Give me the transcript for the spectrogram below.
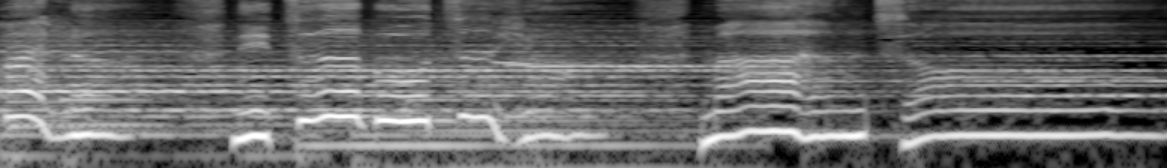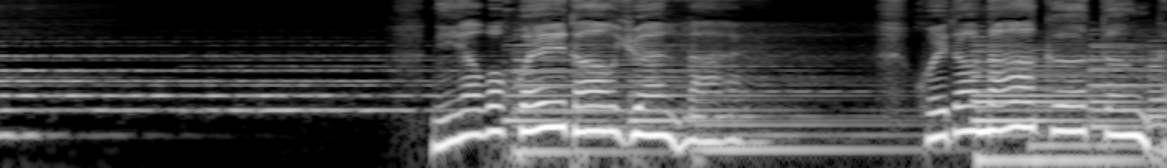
快乐？你自不自由慢走？你要我回到原来，回到那个等待。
